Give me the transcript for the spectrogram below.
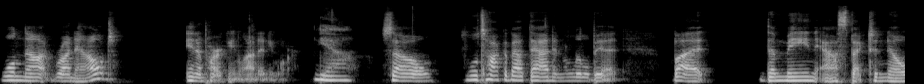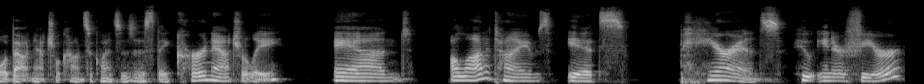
will not run out in a parking lot anymore. Yeah. So we'll talk about that in a little bit. But the main aspect to know about natural consequences is they occur naturally. And a lot of times it's parents who interfere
